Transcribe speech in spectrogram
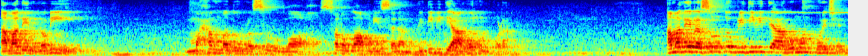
আমাদের নবী মোহাম্মদুর রসুল্লাহ সাল্লাহ সাল্লাম পৃথিবীতে আগমন করা। আমাদের রসুল তো পৃথিবীতে আগমন করেছেন।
